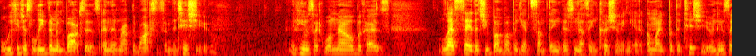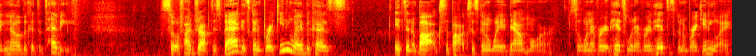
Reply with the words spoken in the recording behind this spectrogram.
we could just leave them in the boxes and then wrap the boxes in the tissue. And he was like, well, no, because let's say that you bump up against something, there's nothing cushioning it. I'm like, but the tissue. And he's like, no, because it's heavy. So if I drop this bag, it's going to break anyway because it's in a box. The box is going to weigh it down more. So whenever it hits whatever it hits, it's going to break anyway.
